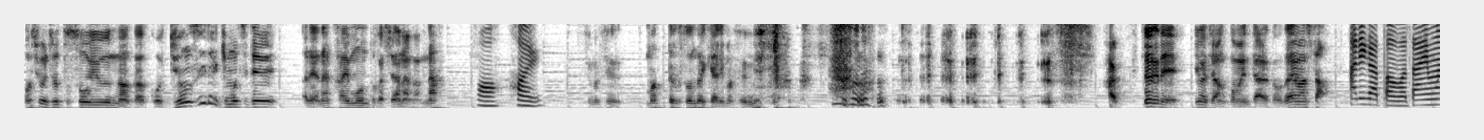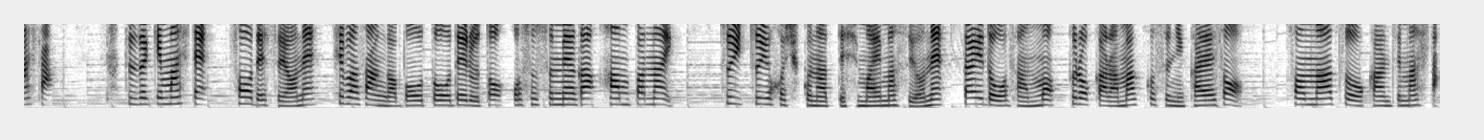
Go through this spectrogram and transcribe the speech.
わしもちょっとそういうなんかこう純粋な気持ちであれやな買い物とかしやなあかんな。あはい。すいません全くそんな気ありませんでした。はい。というわけでひまちゃんコメントありがとうございました。ありがとうございました。続きましてそうですよね。柴さんが冒頭出るとおすすめが半端ない。ついつい欲しくなってしまいますよね。大道さんもプロからマックスに変えそう。そんな圧を感じました。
